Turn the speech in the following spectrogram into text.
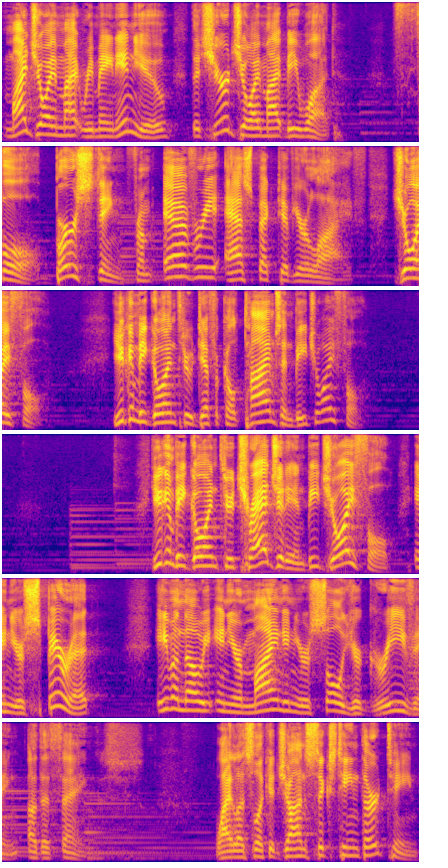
My joy might remain in you, that your joy might be what? Full, bursting from every aspect of your life, joyful. You can be going through difficult times and be joyful. You can be going through tragedy and be joyful in your spirit, even though in your mind and your soul you're grieving other things. Why? Let's look at John 16 13.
